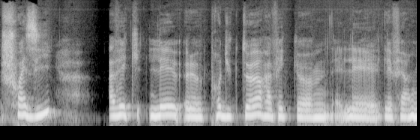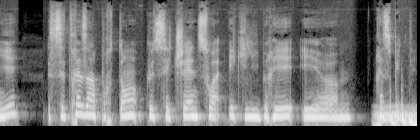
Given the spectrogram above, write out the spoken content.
choisis avec les euh, producteurs, avec euh, les, fermiers. C'est très important que cette chaîne soit équilibrée et euh, respectée.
